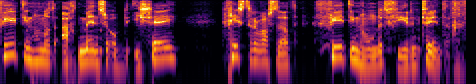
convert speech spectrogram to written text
1408 mensen op de IC. Gisteren was dat 1424.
